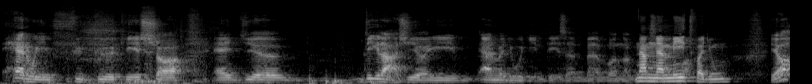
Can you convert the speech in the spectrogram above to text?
heroin függők és a, egy uh, dél-ázsiai elmegyógyintézetben vannak. Nem, nem, mi itt vagyunk. Ja,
